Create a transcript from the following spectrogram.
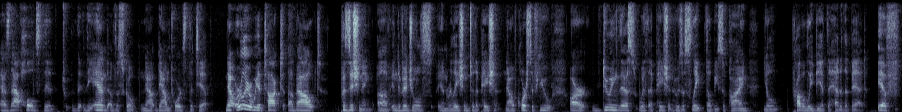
as that holds the, the, the end of the scope now down towards the tip. Now earlier we had talked about positioning of individuals in relation to the patient. Now, of course, if you are doing this with a patient who's asleep, they'll be supine. You'll probably be at the head of the bed. If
